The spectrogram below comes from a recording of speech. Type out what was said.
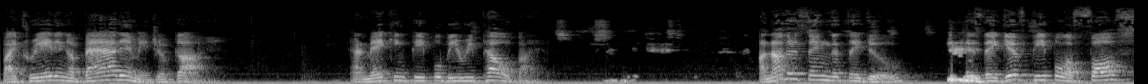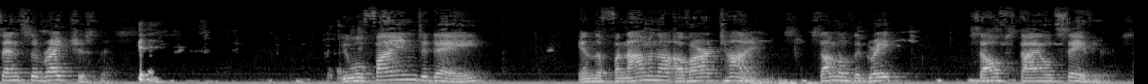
by creating a bad image of God and making people be repelled by it. Another thing that they do is they give people a false sense of righteousness. You will find today in the phenomena of our times some of the great self-styled saviors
